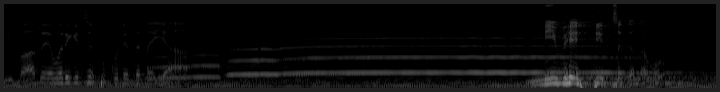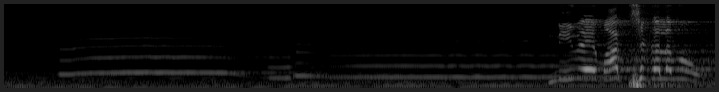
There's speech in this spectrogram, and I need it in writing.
ఈ బాధ ఎవరికి చెప్పుకునేదనయ్యా నీవే తీర్చగలవు. నీవే మార్చగలవు.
